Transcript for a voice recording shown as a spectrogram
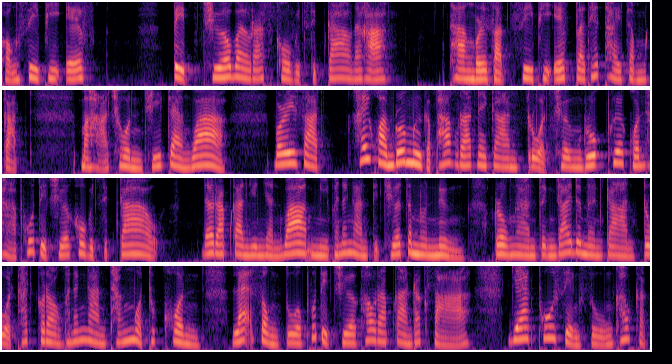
ของ CPF ติดเชื้อไวรัสโควิด -19 นะคะ ทางบริษัท CPF ประเทศไทยจำกัด มหาชนชี้แจงว่า บริษัท ให้ความร่วมมือกับภาครัฐในการตรวจเชิงรุกเพื่อค้นหาผู้ติดเชื้อโควิด -19 ได้รับการยืนยันว่ามีพนักงานติดเชื้อจำนวนหนึ่ง โรงงานจึงได้ดำเนินการตรวจคัดกรองพนักงานทั้งหมดทุกคน และส่งตัวผู้ติดเชื้อเข้ารับการรักษา แยกผู้เสี่ยงสูงเข้ากัก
